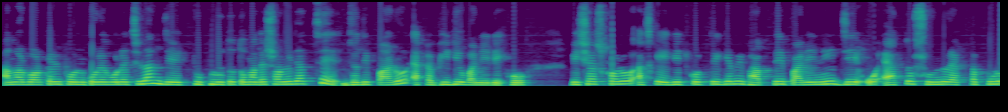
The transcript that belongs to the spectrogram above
আমার বরকে আমি ফোন করে বলেছিলাম যে, টুকলু তো তোমাদের সঙ্গে যাচ্ছে, যদি পারো একটা ভিডিও বানিয়ে রেখো। বিশ্বাস করো, আজকে এডিট করতে গিয়ে আমি ভাবতেই পারিনি যে ও এত সুন্দর একটা পুরো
